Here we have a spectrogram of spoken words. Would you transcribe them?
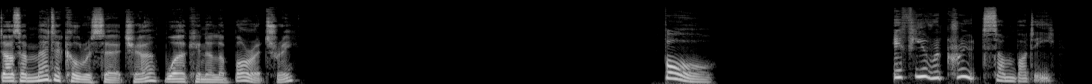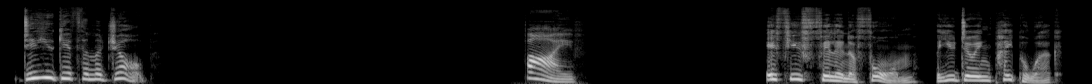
Does a medical researcher work in a laboratory? 4, If you recruit somebody, do you give them a job? 5, If you fill in a form, are you doing paperwork?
